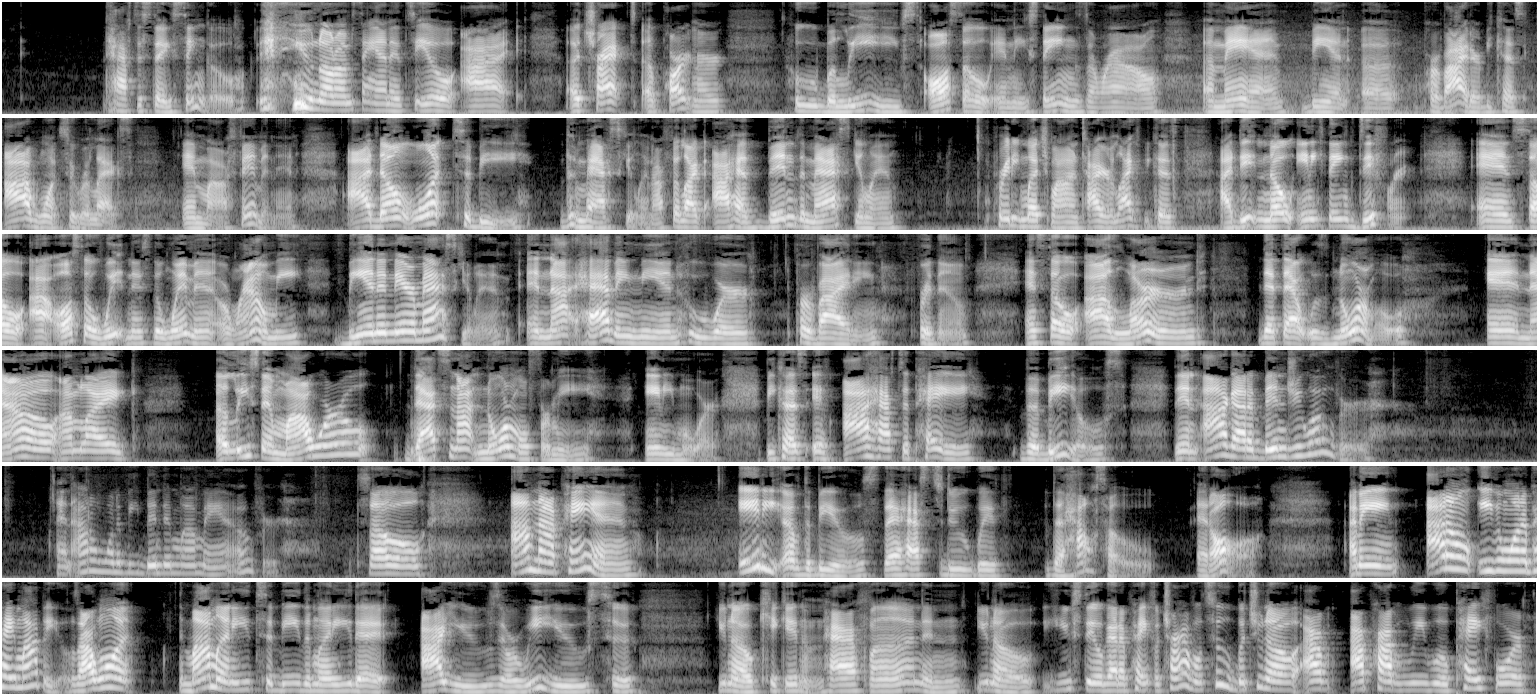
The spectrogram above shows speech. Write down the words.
have to stay single. you know what I'm saying? Until I attract a partner who believes also in these things around a man being a provider because I want to relax in my feminine. I don't want to be the masculine. I feel like I have been the masculine pretty much my entire life because I didn't know anything different. And so I also witnessed the women around me being in their masculine and not having men who were providing for them. And so I learned that that was normal. And now I'm like, at least in my world, that's not normal for me anymore. Because if I have to pay the bills, then I got to bend you over. And I don't want to be bending my man over. So I'm not paying any of the bills that has to do with the household at all. I mean, I don't even want to pay my bills. I want my money to be the money that I use or we use to, you know, kick it and have fun. And, you know, you still got to pay for travel too. But, you know, I, I probably will pay for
